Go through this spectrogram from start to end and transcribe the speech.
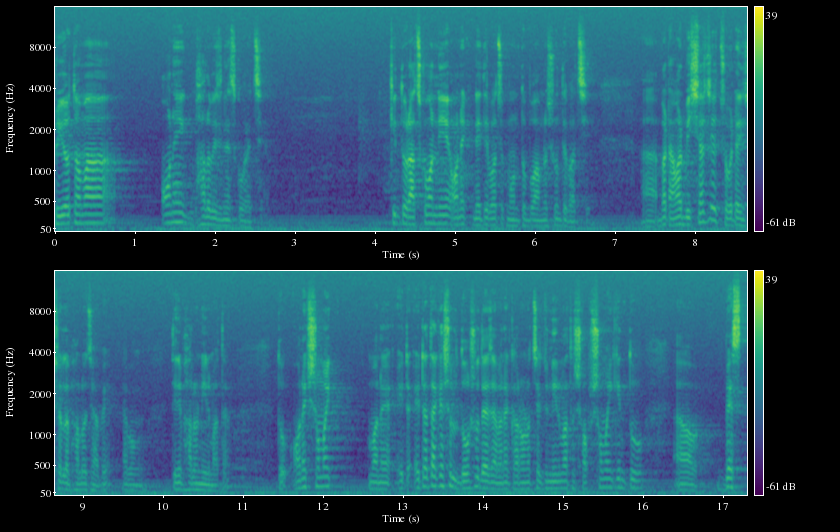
প্রিয়তমা অনেক ভালো বিজনেস করেছে। কিন্তু রাজকুমার নিয়ে অনেক নেতিবাচক মন্তব্য আমরা শুনতে পাচ্ছি। বাট আমার বিশ্বাস যে ছবিটা ইনশাল্লাহ ভালো যাবে এবং তিনি ভালো নির্মাতা। তো অনেক সময় মানে এটা এটা তাকে আসলে দোষও দেওয়া যাবে না, কারণ হচ্ছে একজন নির্মাতা সবসময় কিন্তু বেস্ট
